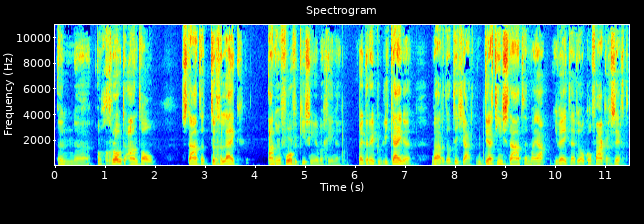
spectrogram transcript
een, eh, een groot aantal staten tegelijk aan hun voorverkiezingen beginnen. Bij de Republikeinen waren dat dit jaar 13 staten. Maar ja, je weet, hebben we ook al vaker gezegd.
